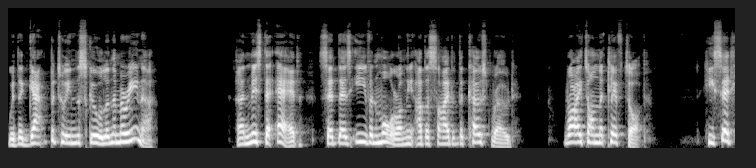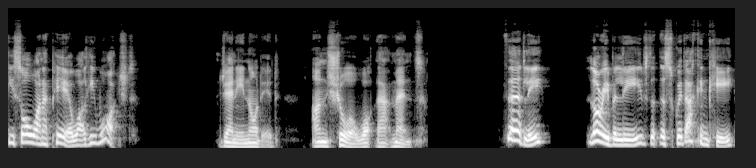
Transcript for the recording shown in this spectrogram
with the gap between the school and the marina. And Mr. Ed said there's even more on the other side of the coast road, right on the cliff top. He said he saw one appear while he watched. Jenny nodded, unsure what that meant. Thirdly, Laurie believes that the Squidducken key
